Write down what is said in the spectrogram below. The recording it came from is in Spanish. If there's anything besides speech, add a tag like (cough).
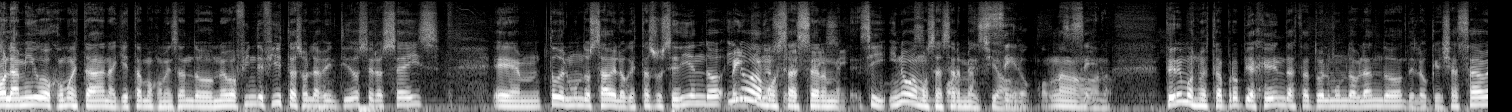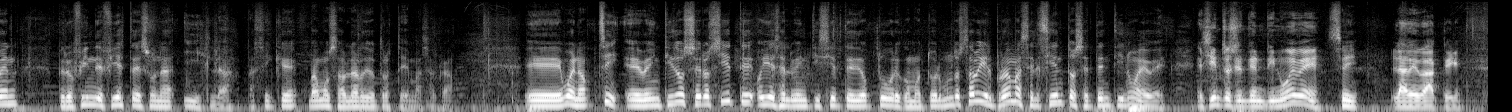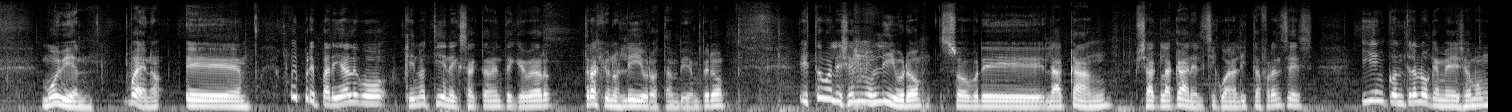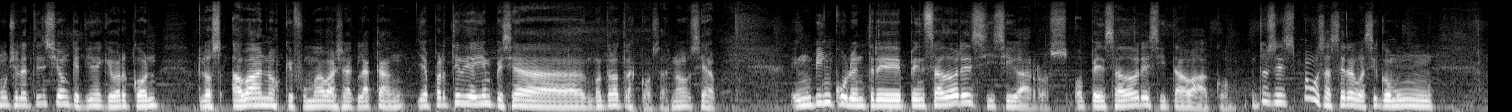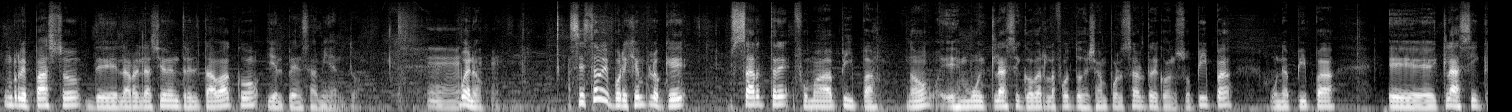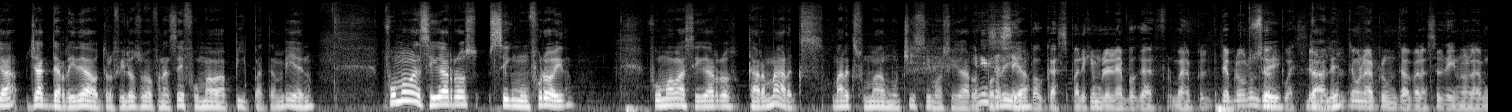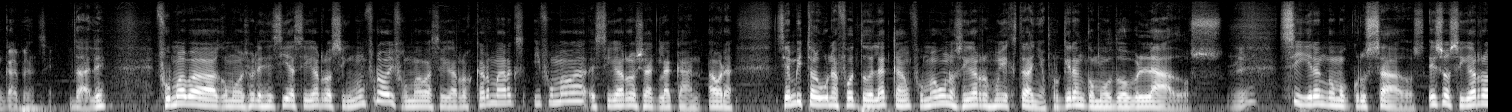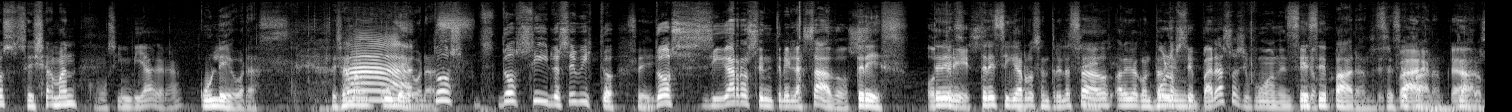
Hola amigos, ¿cómo están? Aquí estamos comenzando un nuevo fin de fiesta, son las 22.06. Em, todo el mundo sabe lo que está sucediendo y no vamos a hacer, sí, y no vamos a hacer mención. No, no. Tenemos nuestra propia agenda, está todo el mundo hablando de lo que ya saben, pero fin de fiesta es una isla, así que vamos a hablar de otros temas acá. Eh, bueno, sí, 2207, eh, hoy es el 27 de octubre, como todo el mundo sabe, y el programa es el 179. ¿El 179? Sí. La debacle. Muy bien. Bueno, eh, hoy preparé algo que no tiene exactamente que ver. Traje unos libros también, pero estaba leyendo un libro sobre Lacan, Jacques Lacan, el psicoanalista francés, y encontré algo que me llamó mucho la atención, que tiene que ver con los habanos que fumaba Jacques Lacan, y a partir de ahí empecé a encontrar otras cosas, ¿no? O sea, un vínculo entre pensadores y cigarros, o pensadores y tabaco. Entonces, vamos a hacer algo así como un un repaso de la relación entre el tabaco y el pensamiento. Mm. Bueno, se sabe, por ejemplo, que Sartre fumaba pipa, ¿no? Es muy clásico ver las fotos de Jean-Paul Sartre con su pipa, una pipa eh, clásica. Jacques Derrida, otro filósofo francés, fumaba pipa también. Fumaban cigarros Sigmund Freud, fumaba cigarros Karl Marx. Marx fumaba muchísimos cigarros en por esas día. épocas, por ejemplo, en la época. Bueno, te pregunto después. Dale. Tengo una pregunta para hacerte y no la, nunca la pensé. Dale. Fumaba, como yo les decía, cigarros Sigmund Freud, fumaba cigarros Karl Marx y fumaba eh, cigarros Jacques Lacan. Ahora, si han visto alguna foto de Lacan, fumaba unos cigarros muy extraños porque eran como doblados. ¿Eh? Sí, eran como cruzados. Esos cigarros se llaman. Como sin Viagra. Culebras. Se llaman ah, culebras. Dos, dos, sí, los he visto. Dos cigarros entrelazados. Tres. O tres, tres. cigarros entrelazados. Ahora voy a contar. ¿Vos los separás o se fuman enteros? Se separan, se, separan, claro.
